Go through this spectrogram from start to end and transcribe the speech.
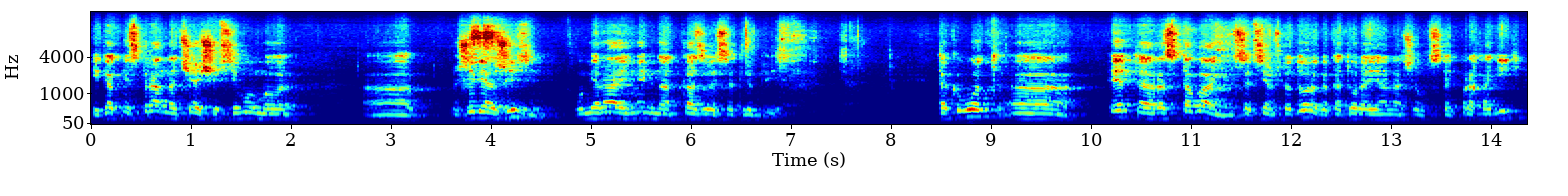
И как ни странно, чаще всего мы, э, живя жизнь, умираем именно отказываясь от любви. Так вот, э, это расставание со всем, что дорого, которое я начал, так сказать, проходить,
